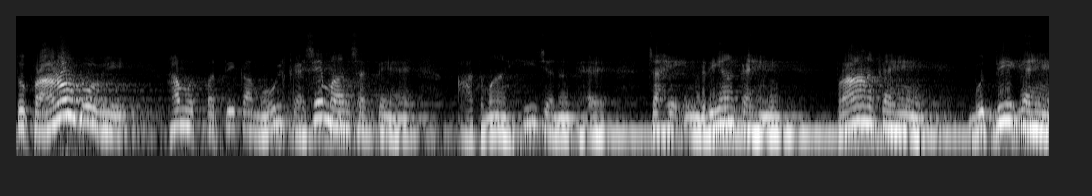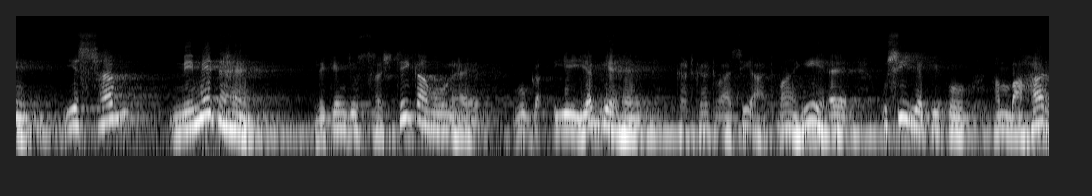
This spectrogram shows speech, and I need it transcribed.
तो प्राणों को भी हम उत्पत्ति का मूल कैसे मान सकते हैं? आत्मा ही जनक है। चाहे इंद्रियाँ कहें, प्राण कहें, बुद्धि कहें, ये सब निमित हैं। लेकिन जो सृष्टि का मूल है, वो ये यज्ञ है, घटघटवासी आत्मा ही है। उसी यज्ञ को हम बाहर,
